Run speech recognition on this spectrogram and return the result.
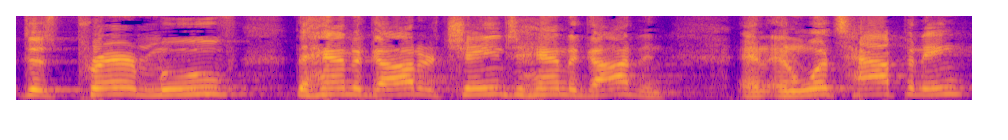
does prayer move the hand of God or change the hand of God? And, and, and what's happening?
